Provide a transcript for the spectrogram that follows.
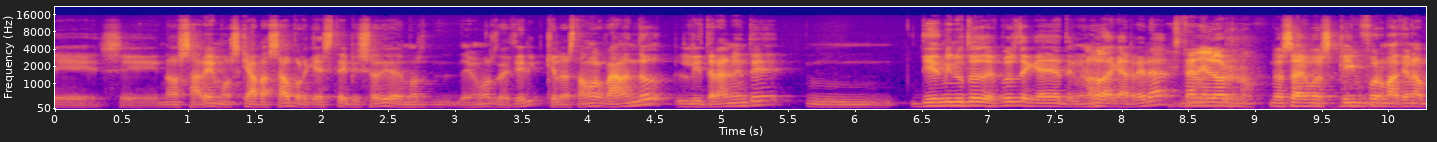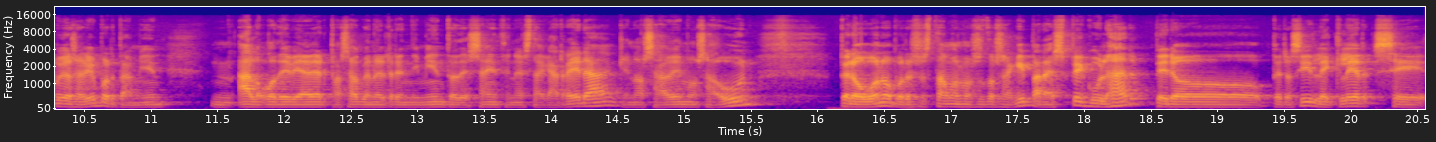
eh, no sabemos qué ha pasado, porque este episodio debemos, debemos decir que lo estamos grabando literalmente 10 mm, minutos después de que haya terminado la carrera. Está en el horno. No sabemos qué información ha podido salir, porque también mm, algo debe haber pasado con el rendimiento de Sainz en esta carrera, que no sabemos aún. Pero bueno, por eso estamos nosotros aquí, para especular. Pero, pero sí, Leclerc se,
